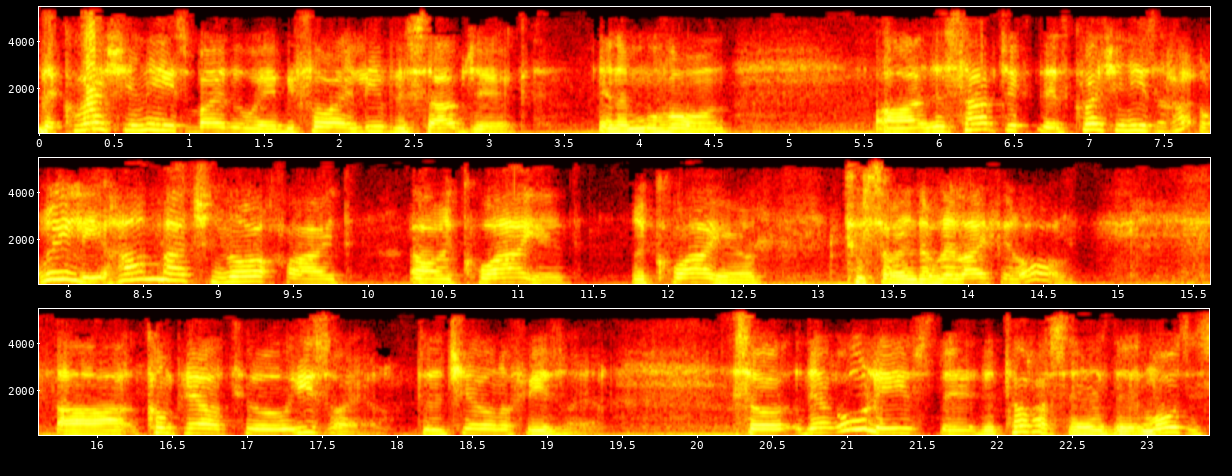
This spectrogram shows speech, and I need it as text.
the question is, by the way, before I leave the subject and I move on, uh, the subject, the question is how, really how much Noahide are required required to surrender their life at all uh, compared to Israel, to the children of Israel. So the rule is, the, the Torah says, the, Moses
